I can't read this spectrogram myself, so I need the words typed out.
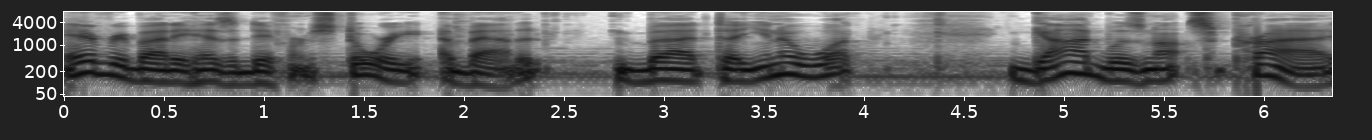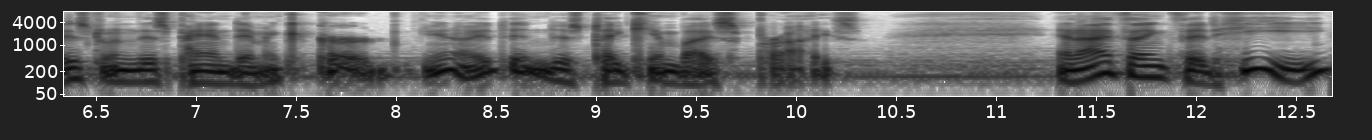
Everybody has a different story about it. But uh, you know what? God was not surprised when this pandemic occurred. You know, it didn't just take him by surprise. And I think that he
